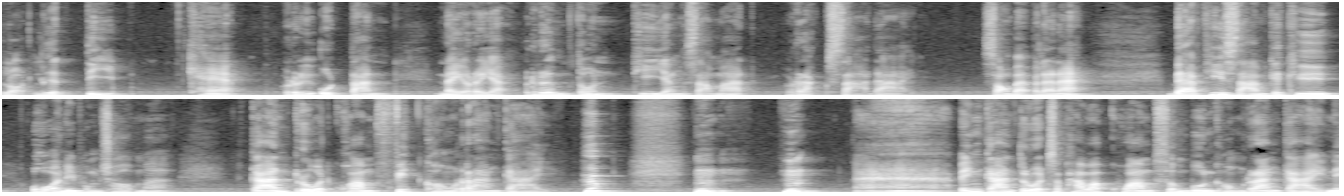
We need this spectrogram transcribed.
หลอดเลือดตีบ แคบ หรืออุดตัน ในระยะเริ่มต้นที่ยังสามารถรักษาได้ 2 แบบไปแล้วนะ แบบที่ 3 ก็คือ โอ้อันนี้ผมชอบมาก การตรวจความฟิตของร่างกายฮึบฮึบ อ่าเป็นการตรวจสภาวะความสมบูรณ์ของร่างกายใน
